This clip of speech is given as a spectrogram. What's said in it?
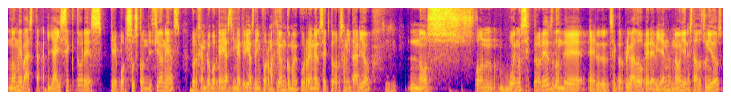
no me basta. Y hay sectores que por sus condiciones, por ejemplo, porque hay asimetrías de información, como ocurre en el sector sanitario, no son buenos sectores donde el sector privado opere bien, ¿no? Y en Estados Unidos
